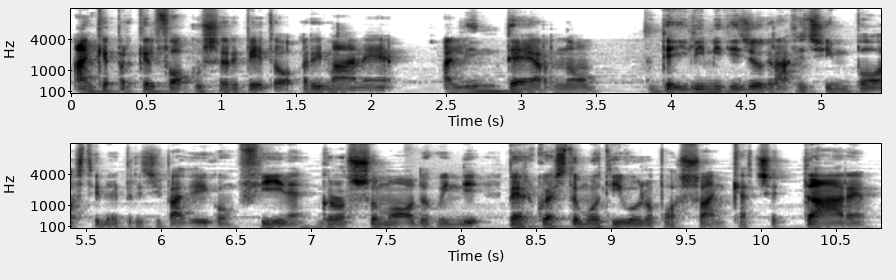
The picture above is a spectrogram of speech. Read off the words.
anche perché il focus, ripeto, rimane all'interno dei limiti geografici imposti dai principati di confine, grosso modo, quindi per questo motivo lo posso anche accettare.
